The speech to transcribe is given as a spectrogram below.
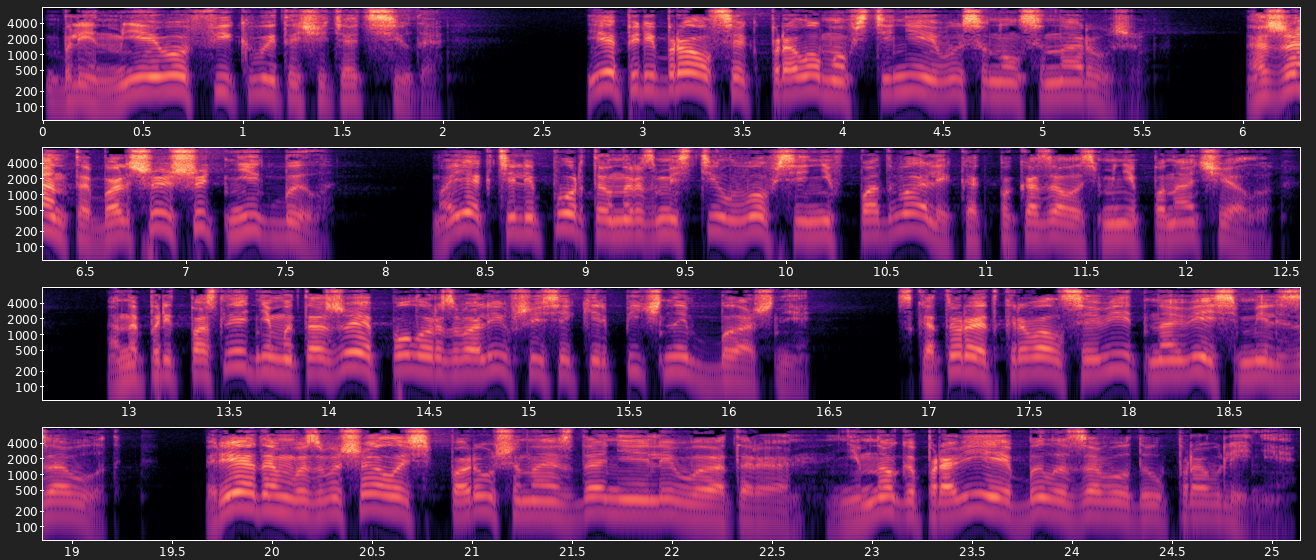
Блин, мне его фиг вытащить отсюда. Я перебрался к пролому в стене и высунулся наружу. А Жанта большой шутник был. Маяк телепорта он разместил вовсе не в подвале, как показалось мне поначалу, а на предпоследнем этаже полуразвалившейся кирпичной башни, с которой открывался вид на весь мельзавод. Рядом возвышалось порушенное здание элеватора. Немного правее было завода управления.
